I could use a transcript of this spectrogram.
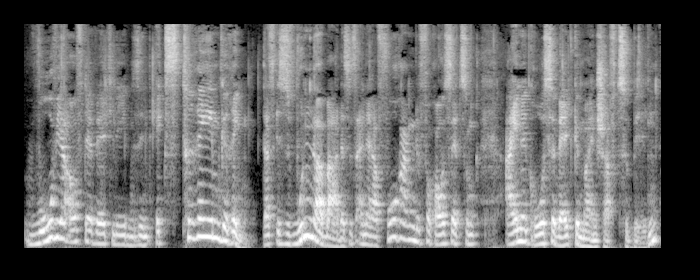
wo wir auf der Welt leben, sind extrem gering. Das ist wunderbar. Das ist eine hervorragende Voraussetzung, eine große Weltgemeinschaft zu bilden.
